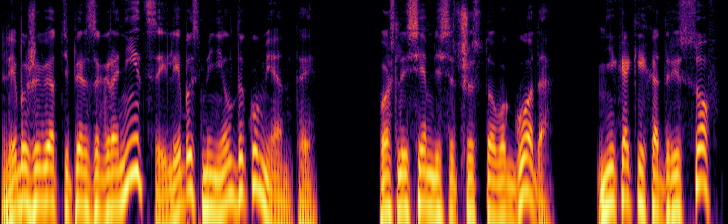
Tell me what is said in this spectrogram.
Либо живет теперь за границей, либо сменил документы. После 76 -го года Никаких адресов,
